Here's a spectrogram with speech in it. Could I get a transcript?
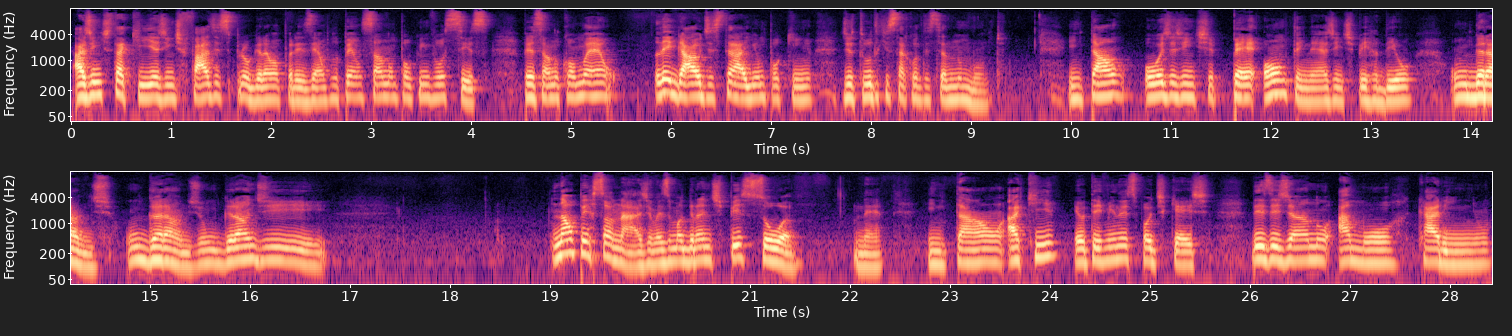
A gente está aqui, a gente faz esse programa, por exemplo, pensando um pouco em vocês, pensando como é legal distrair um pouquinho de tudo que está acontecendo no mundo. Então, hoje a gente, ontem, né, a gente perdeu um grande, um grande, um grande. Não personagem, mas uma grande pessoa, né? Então, aqui eu termino esse podcast desejando amor, carinho,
